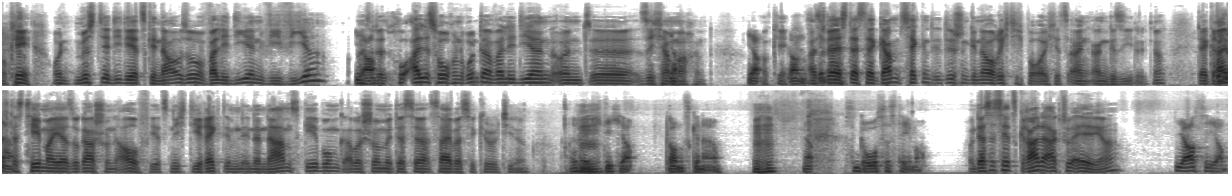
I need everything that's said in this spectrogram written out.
Okay, und müsst ihr die jetzt genauso validieren wie wir? Ja. Also das, alles hoch und runter validieren und äh, sicher ja. machen. Ja, okay. Also genau. da ist, da ist der GAM Second Edition genau richtig bei euch jetzt an, angesiedelt. Ne? Der greift genau. das Thema ja sogar schon auf. Jetzt nicht direkt in, in der Namensgebung, aber schon mit der Cyber Security. Ne? Richtig, mhm. ja, ganz genau. Mhm. Ja, das ist ein großes Thema. Und das ist jetzt gerade aktuell, ja? Ja, sehr.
